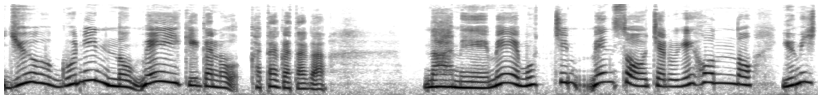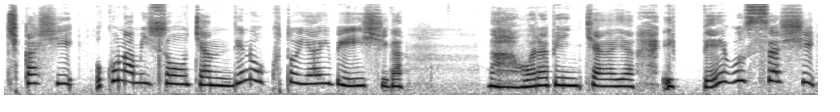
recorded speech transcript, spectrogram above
15人の名域がの方々が、なめめむっちめんそうちゃる日本の弓近し、おこなみそうちゃんでのことやいびいしが、なあ、わらびんちゃや、いっぺうっさし、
